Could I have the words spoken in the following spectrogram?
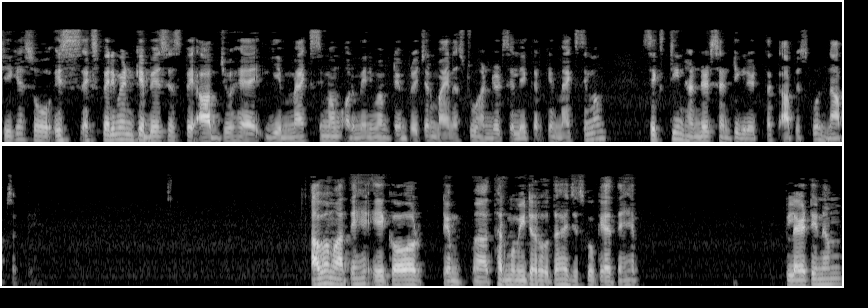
ठीक है? सो so, इस एक्सपेरिमेंट के बेसिस पे आप जो है ये मैक्सिमम और मिनिमम टेम्परेचर माइनस से लेकर के मैक्सिमम सिक्सटीन सेंटीग्रेड तक आप इसको नाप सकते हैं। अब हम आते हैं एक और थर्मोमीटर होता है जिसको कहते हैं प्लेटिनम।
